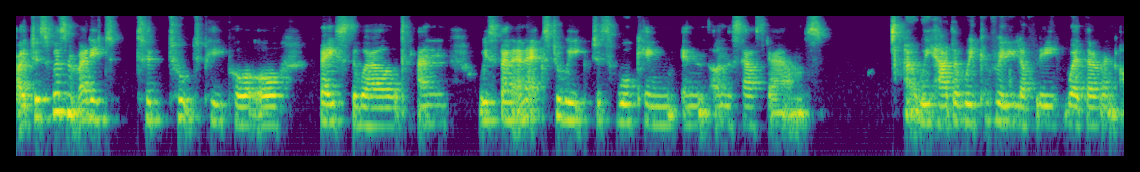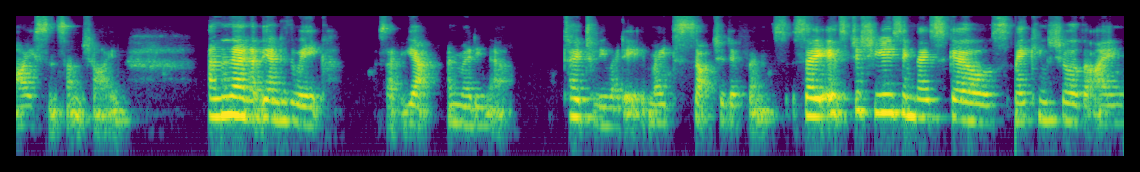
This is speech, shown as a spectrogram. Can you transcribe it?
I just wasn't ready to, to talk to people or face the world. And we spent an extra week just walking in on the South Downs. Uh, we had a week of really lovely weather and ice and sunshine. And then at the end of the week, I was like, yeah, I'm ready now. Totally ready. It made such a difference. So it's just using those skills, making sure that I'm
